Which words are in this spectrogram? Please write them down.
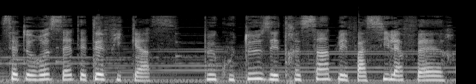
Cette recette est efficace, peu coûteuse et très simple et facile à faire.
